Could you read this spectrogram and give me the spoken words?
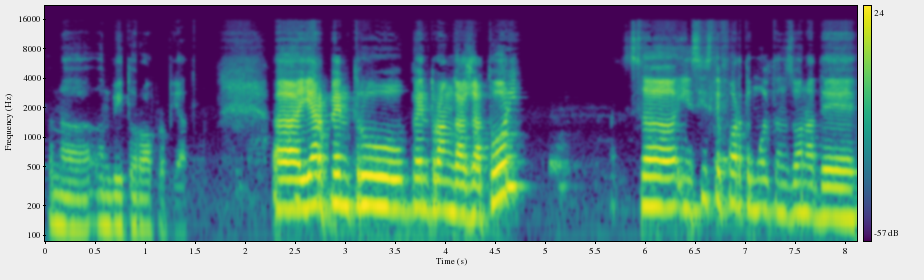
în, în viitorul apropiat. Uh, iar pentru, pentru angajatori, să insiste foarte mult în zona de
